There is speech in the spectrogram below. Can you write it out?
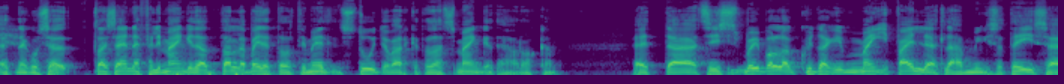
et nagu see, ta ei saa NFL-i mänge teada, talle väidetavalt ei meeldinud stuudiovärk, et ta tahtis mänge teha rohkem. Et äh, siis võib-olla kuidagi mängib välja, et läheb mingisse teise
